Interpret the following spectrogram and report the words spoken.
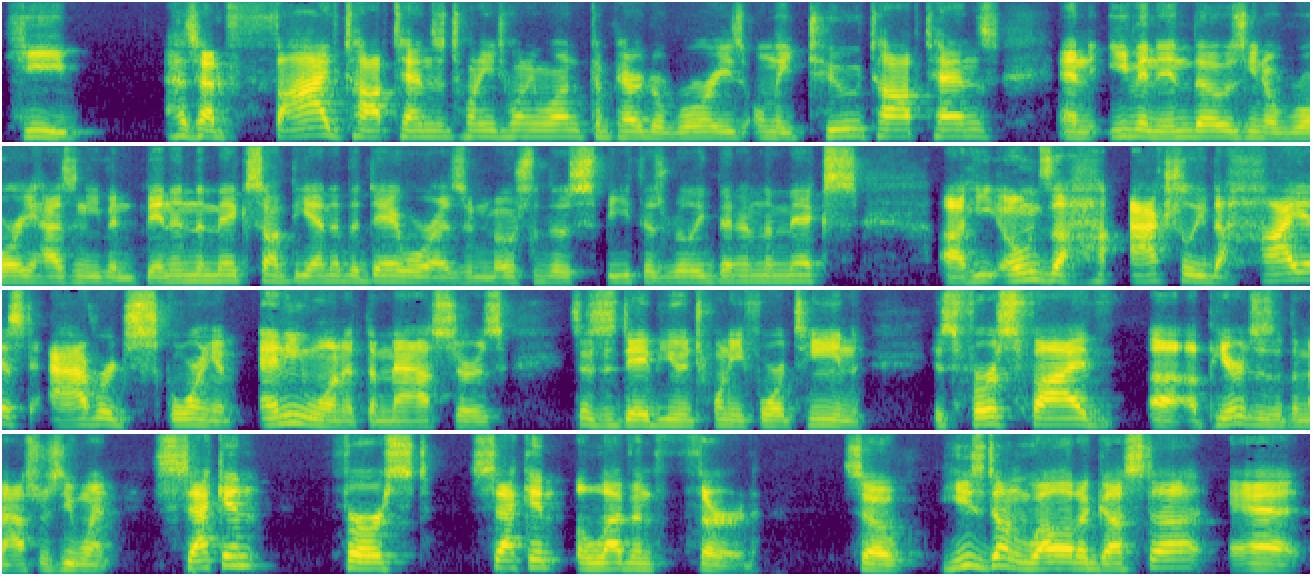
He has had five top tens in 2021 compared to Rory's only two top tens. And even in those, you know, Rory hasn't even been in the mix at the end of the day, whereas in most of those, Spieth has really been in the mix. Uh, he owns the actually the highest average scoring of anyone at the Masters since his debut in 2014. His first five uh, appearances at the Masters, he went second, first, second, 11th, third. So he's done well at Augusta. At,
